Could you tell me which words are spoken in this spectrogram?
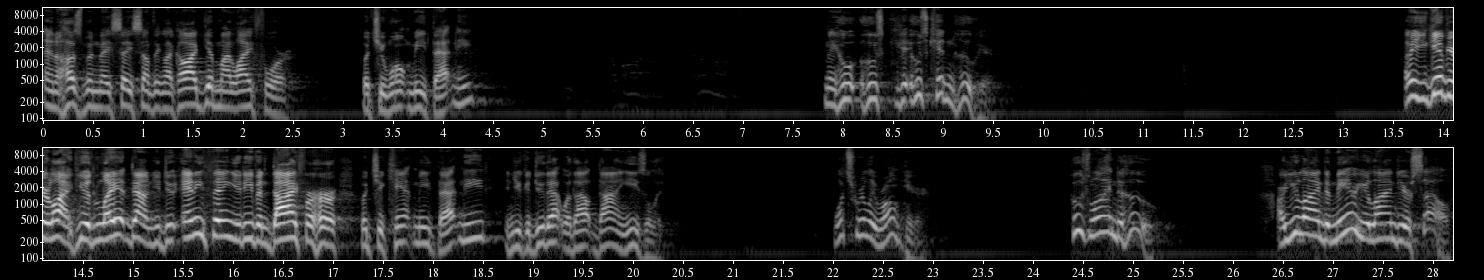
and a husband may say something like, "Oh, I'd give my life for," her, but you won't meet that need? I mean, who, who's, who's kidding who here? I mean, you give your life, you'd lay it down, you'd do anything, you'd even die for her, but you can't meet that need, and you could do that without dying easily. What's really wrong here? Who's lying to who? Are you lying to me or are you lying to yourself?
